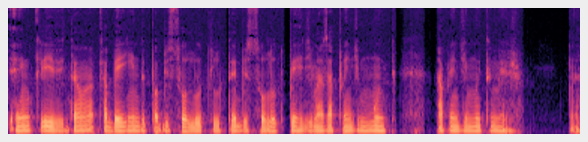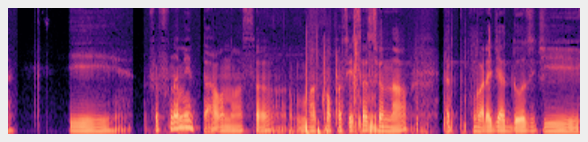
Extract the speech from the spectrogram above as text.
É incrível. Então eu acabei indo para absoluto, lutei absoluto, perdi, mas aprendi muito. Aprendi muito mesmo. Né? E foi fundamental, nossa, uma Copa sensacional. Agora dia 12 de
